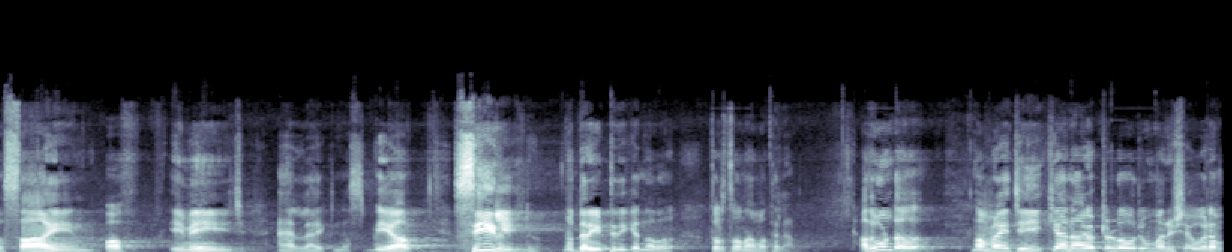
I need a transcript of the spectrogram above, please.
the sign of image and likeness. We are sealed മുദ്രയിട്ടിരിക്കുന്നത് തൃത്വനാമത്തിലാണ് അതുകൊണ്ട് നമ്മെ ജയിക്കാനായിട്ടുള്ള ഒരു മനുഷ്യകുലം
